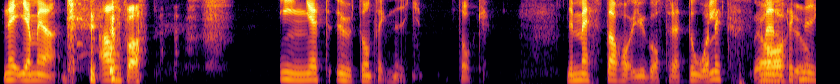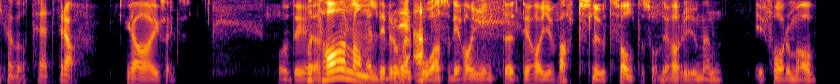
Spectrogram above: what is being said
Nej, jag menar allt. Inget utom teknik, dock. Det mesta har ju gått rätt dåligt, Ja, men teknik har gått rätt bra. Ja, exakt. Och det, På tal om... eller det beror väl på, att- alltså det har ju inte, det har ju varit slutsålt och så, det har det ju, men i form av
